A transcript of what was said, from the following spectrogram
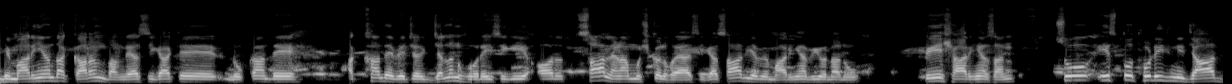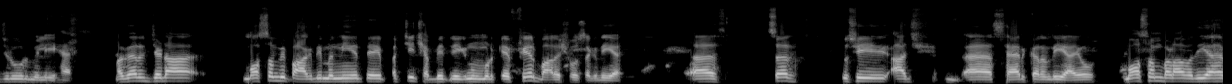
ਬਿਮਾਰੀਆਂ ਦਾ ਕਾਰਨ ਬਣ ਰਿਹਾ ਸੀਗਾ ਕਿ ਲੋਕਾਂ ਦੇ ਅੱਖਾਂ ਦੇ ਵਿੱਚ ਜਲਨ ਹੋ ਰਹੀ ਸੀਗੀ ਔਰ ਸਾਹ ਲੈਣਾ ਮੁਸ਼ਕਲ ਹੋਇਆ ਸੀਗਾ। ਸਾਹ ਦੀਆਂ ਬਿਮਾਰੀਆਂ ਵੀ ਉਹਨਾਂ ਨੂੰ ਪੇਸ਼ ਆ ਰਹੀਆਂ ਸਨ। ਸੋ ਇਸ ਤੋਂ ਥੋੜੀ ਜਿਹੀ ਨਿਜਾਤ ਜ਼ਰੂਰ ਮਿਲੀ ਹੈ। ਮਗਰ ਜਿਹੜਾ ਮੌਸਮ ਵਿਭਾਗ ਦੀ ਮੰਨੀਏ ਤੇ 25 26 ਤਰੀਕ ਨੂੰ ਮੁੜ ਕੇ ਫਿਰ ਬਾਰਿਸ਼ ਹੋ ਸਕਦੀ ਹੈ। ਸਰ ਤੁਸੀਂ ਅੱਜ ਸੈਰ ਕਰਨ ਲਈ ਆਇਓ। ਮੌਸਮ ਬੜਾ ਵਧੀਆ ਹੈ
